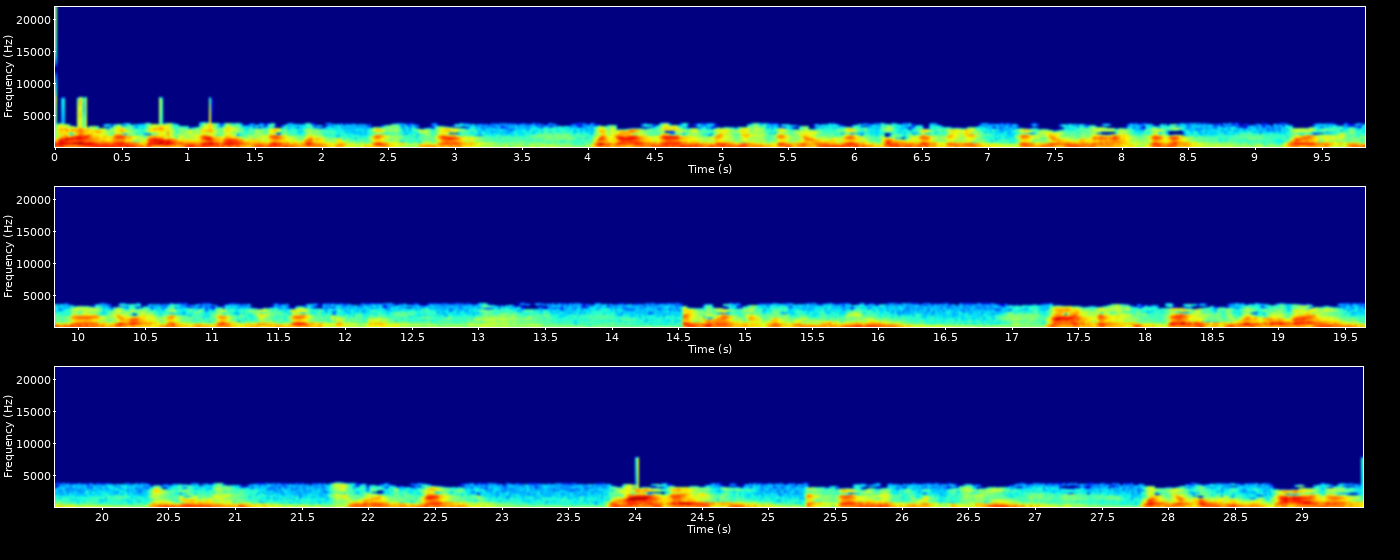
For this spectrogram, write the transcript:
وأرنا الباطل باطلا وارزقنا اجتنابه. واجعلنا ممن يستمعون القول فيتبعون أحسنه وأدخلنا برحمتك في عبادك الصالحين. أيها الإخوة المؤمنون مع الدرس الثالث والأربعين من دروس سورة المائدة ومع الآية الثامنة والتسعين وهي قوله تعالى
